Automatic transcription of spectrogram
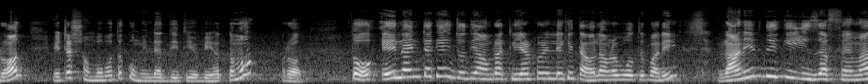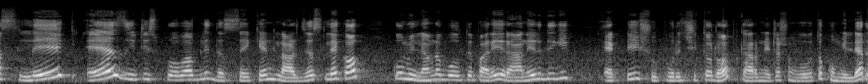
হ্রদ। এটা সম্ভবত কুমিল্লার দ্বিতীয় বৃহত্তম হ্রদ। তো এই লাইনটাকে যদি আমরা ক্লিয়ার করে লিখি, তাহলে আমরা বলতে পারি, Ranir Dighi is a famous lake as it is probably the second largest lake of Comilla আমরা বলতে পারি, রানীর দিঘি একটি সুপরিচিত হ্রদ, কারণ এটা সম্ভবত কুমিল্লার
